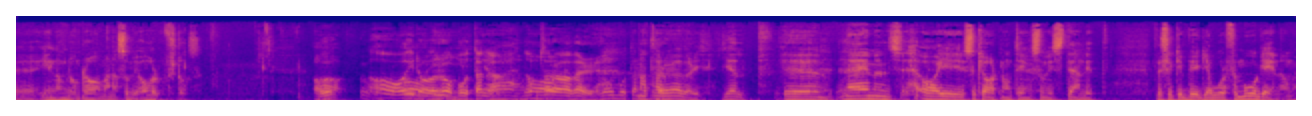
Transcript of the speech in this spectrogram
eh, inom de ramarna som vi har förstås. Ja, AI då, robotarna. Ja, de tar över. Robotarna tar över. Hjälp. Eh, nej men AI är ju såklart någonting som vi ständigt försöker bygga vår förmåga inom.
